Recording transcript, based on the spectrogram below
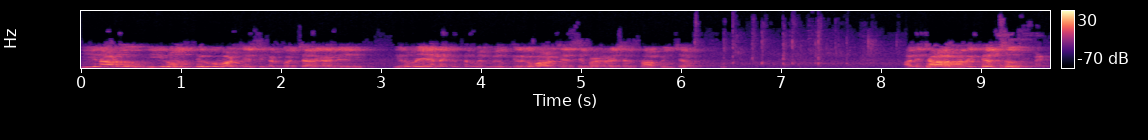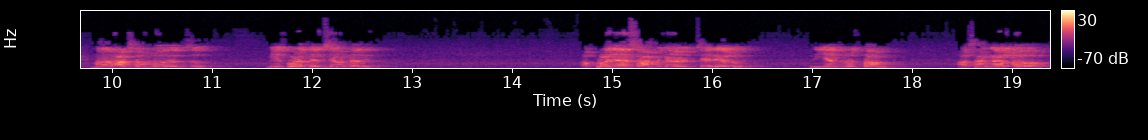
ఈనాడు ఈ రోజు తిరుగుబాటు చేసి ఇక్కడికి వచ్చారు కానీ ఇరవై ఏళ్ళ క్రితం మేము మేము తిరుగుబాటు చేసి ఫెడరేషన్ స్థాపించాము అది చాలా మందికి తెలుసు. మన రాష్ట్రంలో తెలుసు. మీకు కూడా తెలిసే ఉంటుంది. అప్రజాస్వామిక చర్యలు నియంతృత్వం. ఆ సంఘాల్లో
